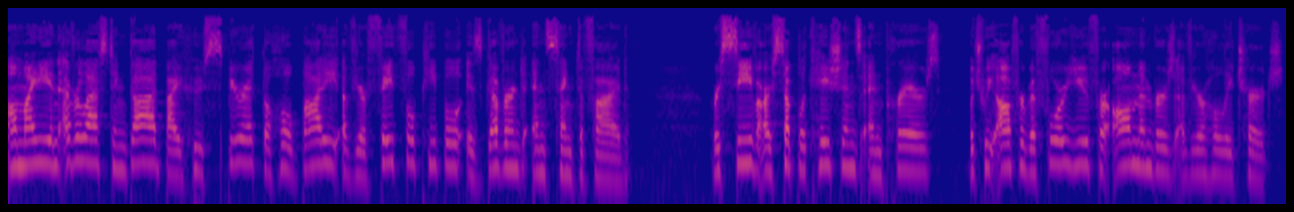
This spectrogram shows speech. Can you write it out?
Almighty and everlasting God, by whose Spirit the whole body of your faithful people is governed and sanctified, receive our supplications and prayers, which we offer before you for all members of your holy church,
